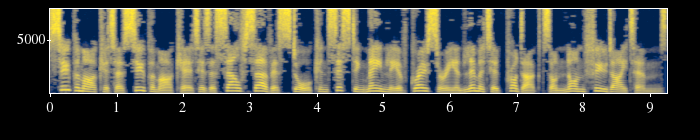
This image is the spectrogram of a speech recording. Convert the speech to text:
Supermarket A supermarket is a self-service store consisting mainly of grocery and limited products on non-food items.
